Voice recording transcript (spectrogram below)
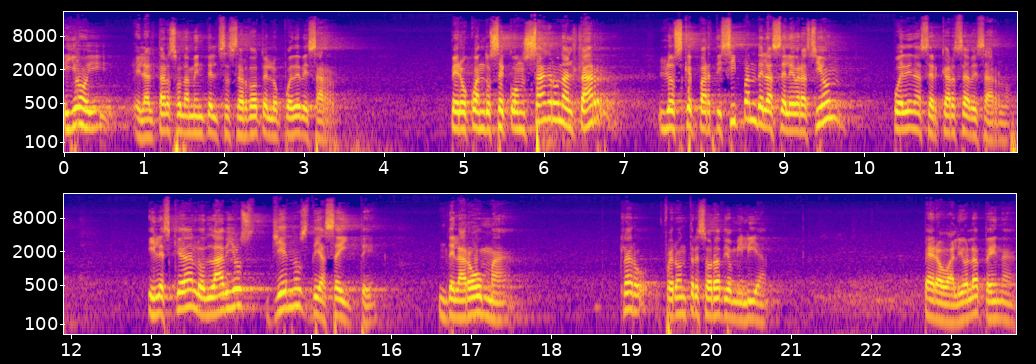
Y hoy el altar solamente el sacerdote lo puede besar. Pero cuando se consagra un altar, los que participan de la celebración pueden acercarse a besarlo. Y les quedan los labios llenos de aceite, del aroma. Claro, fueron tres horas de homilía, pero valió la pena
